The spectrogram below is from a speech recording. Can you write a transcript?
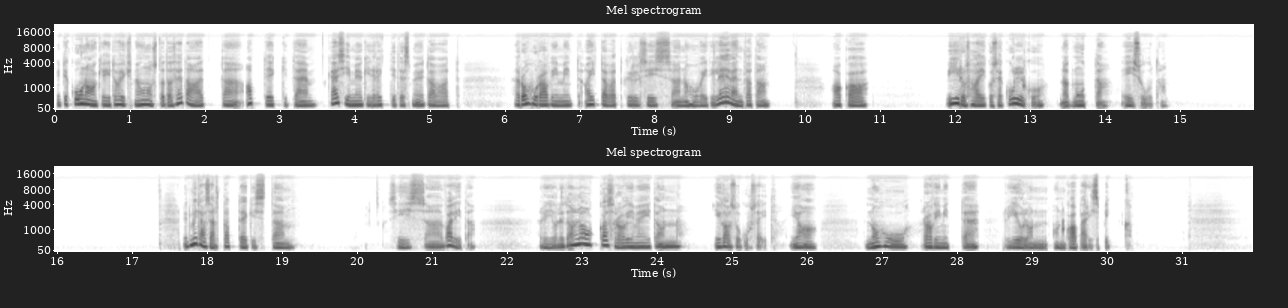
mitte kunagi ei tohiks me unustada seda, et äh, apteekide käsimüügilettides müüdavad rohuravimid aitavad küll siis äh, nohu veidi leevendada, aga viirushaiguse kulgu nad muuta ei suuda. nüüd mida sealt apteegist siis äh, valida. riiulid on lookas, ravimeid on igasuguseid ja nohuravimite riiul on, on ka päris pikk.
